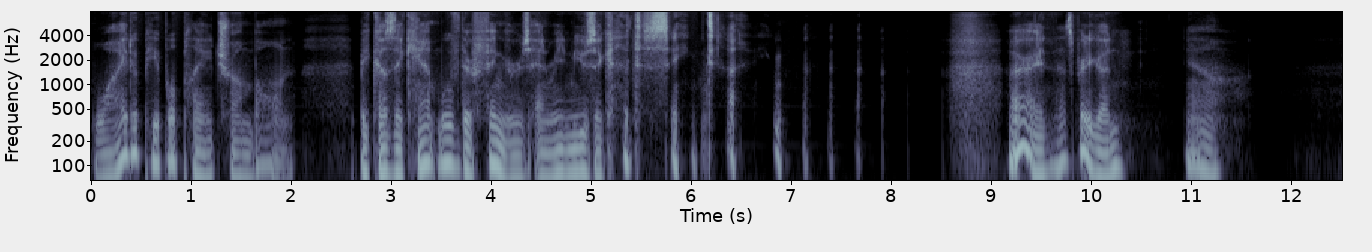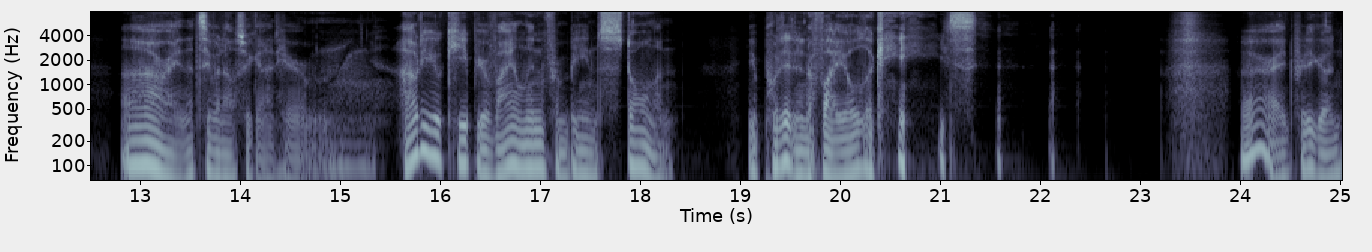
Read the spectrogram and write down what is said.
Why do people play trombone? Because they can't move their fingers and read music at the same time. All right, that's pretty good. Yeah. All right, let's see what else we got here. How do you keep your violin from being stolen? You put it in a viola case. All right, pretty good.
